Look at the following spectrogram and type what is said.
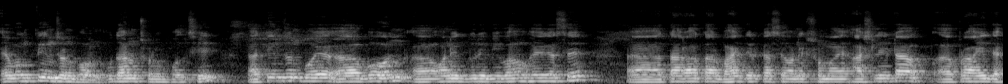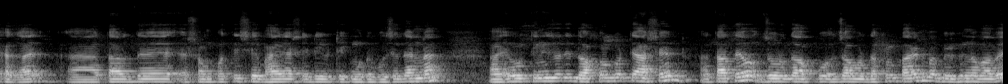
এবং তিনজন বোন। উদাহরণস্বরূপ বলছি তিনজন বোন অনেক দূরে বিবাহ হয়ে গেছে। তারা তার ভাইদের কাছে অনেক সময় আসলে এটা প্রায়ই দেখা যায়। তার সম্পত্তি সে ভাইরা সেটি ঠিকমতো বুঝে দেন না। এবং তিনি যদি দখল করতে আসেন তাতেও জোর দখ- জবরদখল করেন বা বিভিন্নভাবে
